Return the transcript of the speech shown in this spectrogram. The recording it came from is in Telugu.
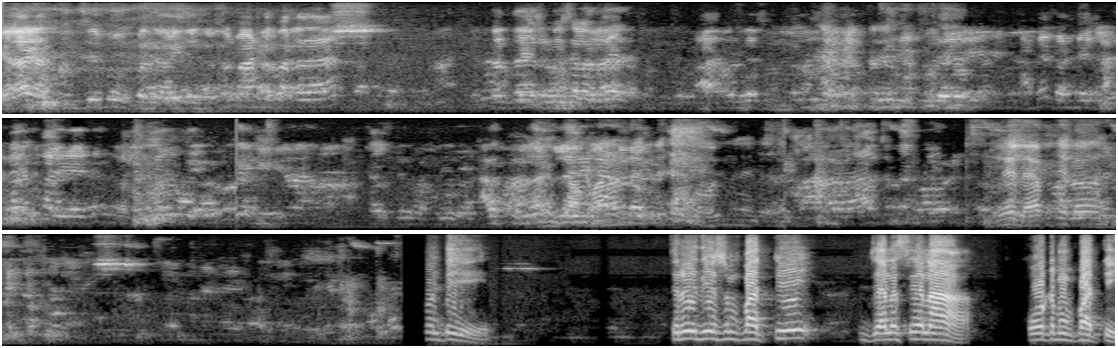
ఎలా ఎంతసేపు ఐదు నిమిషాలు మాట్లాడ పర్లేదా ఎంత రెండు నిమిషాలు కదా? ఆ, రెండు నిమిషాలు. అంటే రెండు నిమిషాలు అది అయితే ఏ లేకపోతే తెలుగుదేశం పార్టీ జనసేన కూటమి పార్టీ.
